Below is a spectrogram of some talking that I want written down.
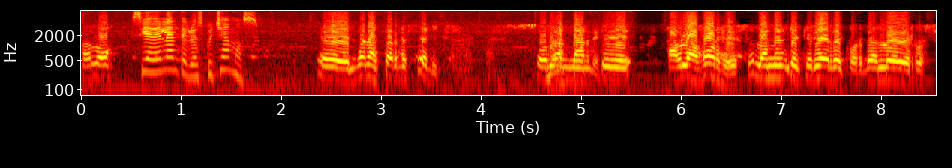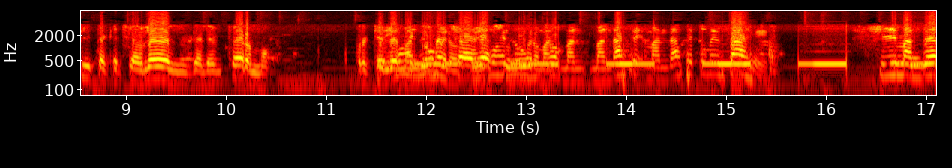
aló. Sí, adelante, lo escuchamos. Eh, buenas tardes, Félix. Buenas Solamente habla Jorge. Solamente quería recordar lo de Rosita que te hablé del, del enfermo. Porque le mandé un número, mensaje a su el número. número. Man- man- mandaste, mandaste tu mensaje. Sí, mandé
